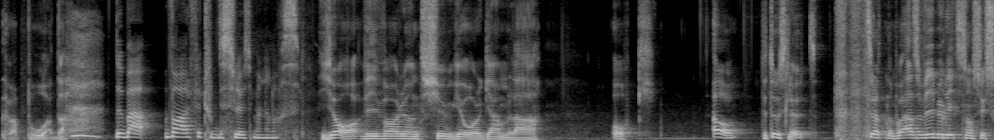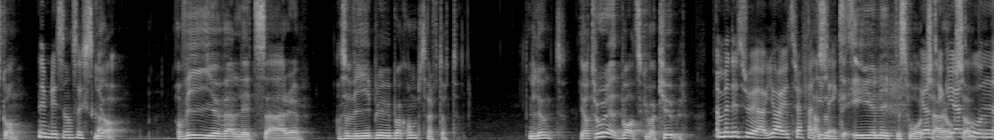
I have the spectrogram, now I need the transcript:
Det var båda. Du bara, varför tog det slut mellan oss? Ja, vi var runt 20 år gamla och ja, det tog slut. Tröttnade på Alltså vi blev lite som syskon. Ni blir som syskon. Ja. Och vi är ju väldigt så här, alltså vi blev ju bra kompisar efteråt. Lugnt. Jag tror att bad skulle vara kul. Ja, men det tror jag. Jag har ju träffat Alltså ditt ex. det är ju lite svårt Jag så här tycker ju också. att hon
